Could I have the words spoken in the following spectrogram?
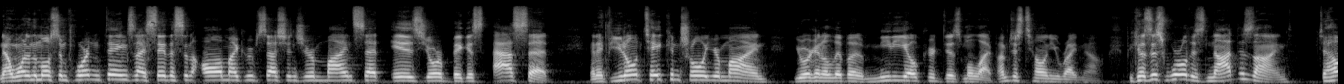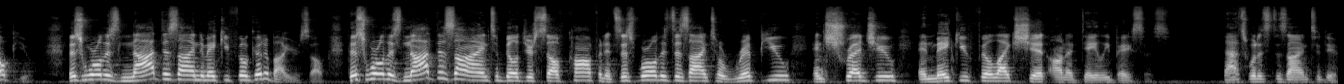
Now, one of the most important things, and I say this in all my group sessions, your mindset is your biggest asset. And if you don't take control of your mind, you are going to live a mediocre, dismal life. I'm just telling you right now. Because this world is not designed to help you. This world is not designed to make you feel good about yourself. This world is not designed to build your self confidence. This world is designed to rip you and shred you and make you feel like shit on a daily basis. That's what it's designed to do.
